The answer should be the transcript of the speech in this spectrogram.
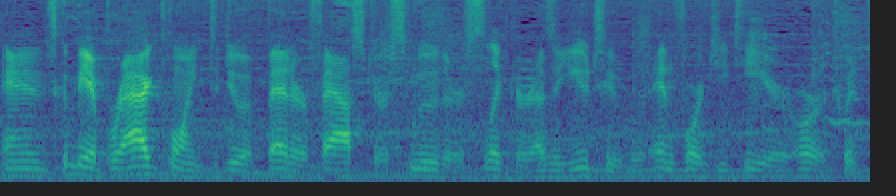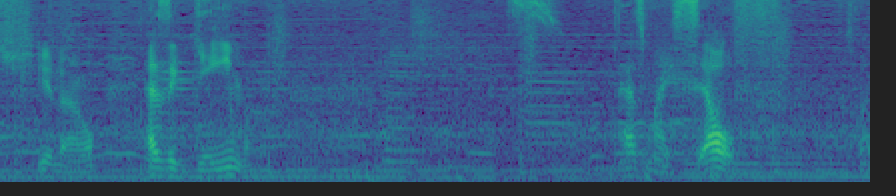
And it's going to be a brag point to do it better, faster, smoother, slicker as a YouTuber, N4GT or, or a Twitch, you know, as a gamer. As myself, as my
